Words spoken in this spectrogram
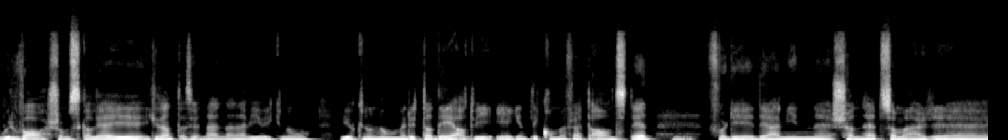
hvor varsom skal jeg ikke sant? Altså, nei, nei, nei, vi gjør, ikke noe, vi gjør ikke noe nummer ut av det, at vi egentlig kommer fra et annet sted. Fordi det er min eh, skjønnhet som er eh,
